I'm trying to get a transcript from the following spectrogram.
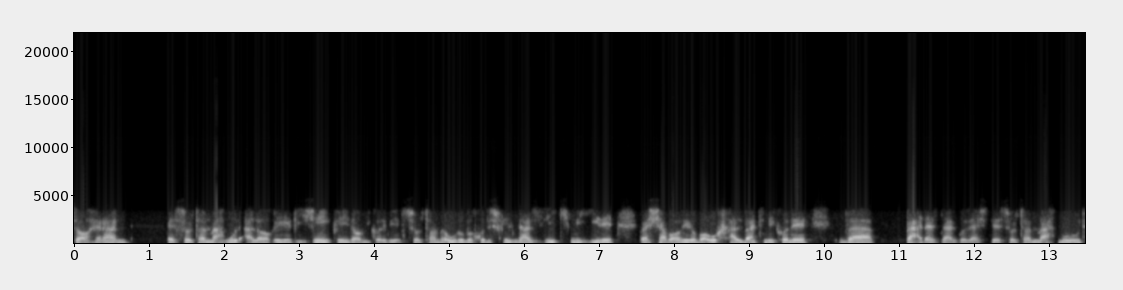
ظاهرا سلطان محمود علاقه ویژه پیدا می‌کنه به این سلطان و او رو به خودش خیلی نزدیک می‌گیره و شبانی رو با او خلوت می‌کنه و بعد از درگذشته سلطان محمود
